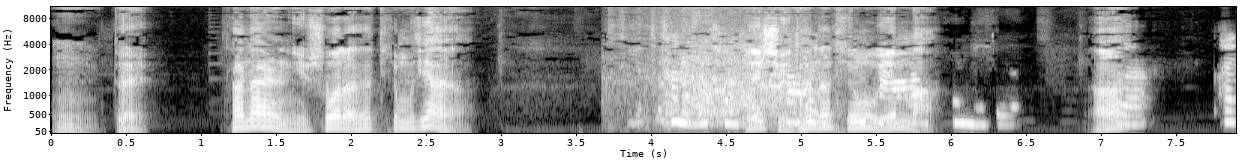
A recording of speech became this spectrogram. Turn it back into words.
嗯，对。他但是你说的他听不见啊。他能听。也许他能听录音吧。啊。他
